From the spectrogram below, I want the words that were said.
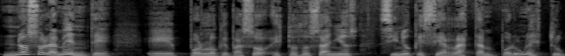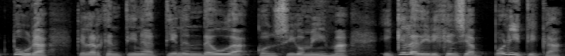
no solamente eh, por lo que pasó estos dos años, sino que se arrastran por una estructura que la Argentina tiene en deuda consigo misma y que la dirigencia política,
